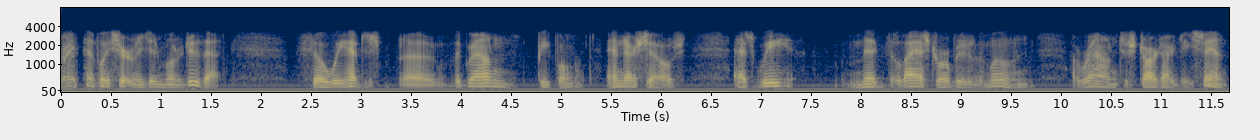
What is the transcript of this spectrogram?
Right. And we certainly didn't want to do that. So we had to, uh, the ground people and ourselves, as we made the last orbit of the moon around to start our descent,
